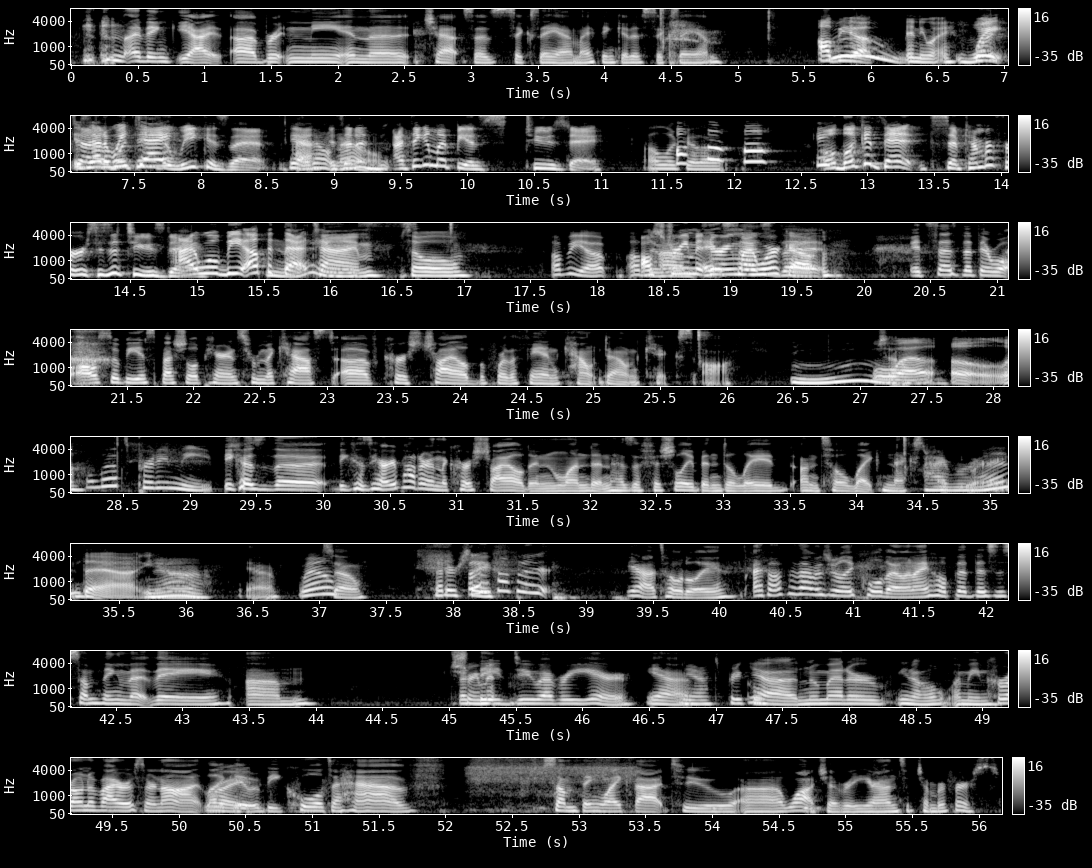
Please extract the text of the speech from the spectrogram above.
I think yeah. Uh, Brittany in the chat says 6 a.m. I think it is 6 a.m. I'll be up anyway. What, Wait, is uh, that a what day of weekday? the week is that? Yeah. I don't Is know. that a? I think it might be a s- Tuesday. I'll look it up. Oh, look at that! September first is a Tuesday. I will be up at that time, so I'll be up. I'll, I'll stream it. it during my workout. that- it says that there will also be a special appearance from the cast of Cursed Child before the fan countdown kicks off. Well, Well, that's pretty neat. Because the because Harry Potter and the Cursed Child in London has officially been delayed until like next I February. read that. Yeah, Yeah. Well, so better But I safe. thought that, yeah, totally. I thought that that was really cool though, and I hope that this is something that they um that they it. do every year. Yeah. Yeah, it's pretty cool. Yeah, no matter, you know, I mean, Coronavirus or not, like Right. it would be cool to have something like that to uh, watch every year on September first.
